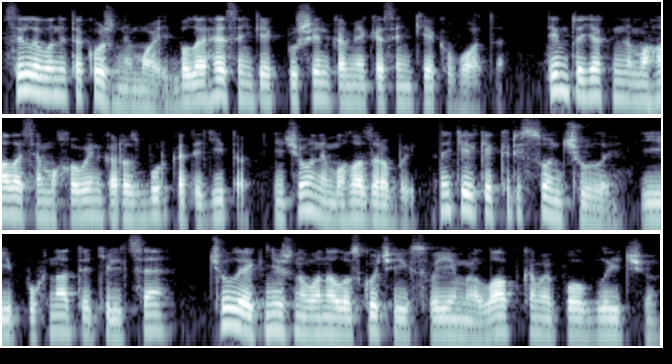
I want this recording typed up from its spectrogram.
Сили вони також не мають, бо легесенькі, як пушинка, м'якесенькі, як вата. Тимто, як не намагалася моховинка розбуркати діток, нічого не могла зробити. Вони тільки крізь сон чули її пухнате тільце, чули, як ніжно вона лоскоче їх своїми лапками по обличчю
